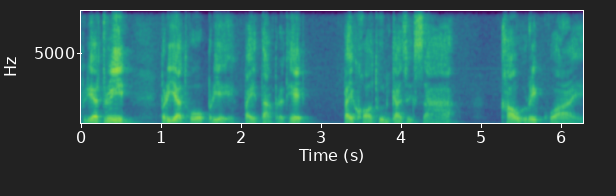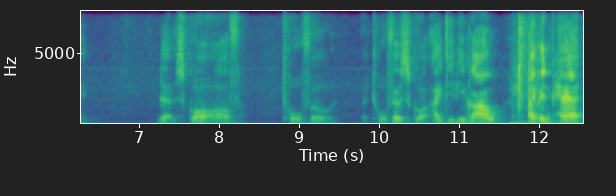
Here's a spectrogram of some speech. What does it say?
ปริญญาตรี ปริญญาโทปริญญาเอกไปต่างประเทศ ไปขอทุนการศึกษาเขา require the score of TOEFL TOEFL score ITP ก็เอาไปเป็นแพทย์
